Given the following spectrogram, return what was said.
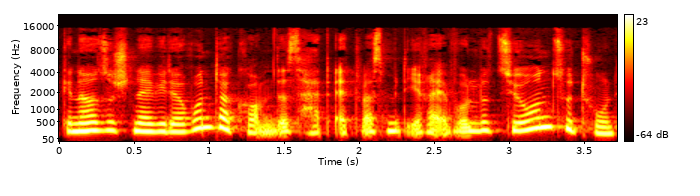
genauso schnell wieder runterkommen, das hat etwas mit ihrer Evolution zu tun.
